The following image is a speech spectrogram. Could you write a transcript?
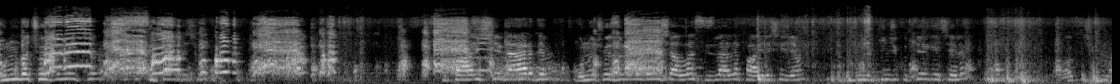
Bunun da çözümü için sipariş siparişi verdim. Bunun çözümünü de inşallah sizlerle paylaşacağım. Şimdi ikinci kutuya geçelim. Hop çıkma.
